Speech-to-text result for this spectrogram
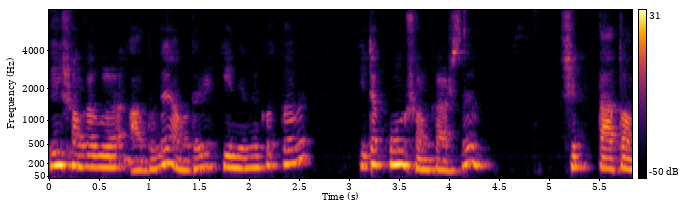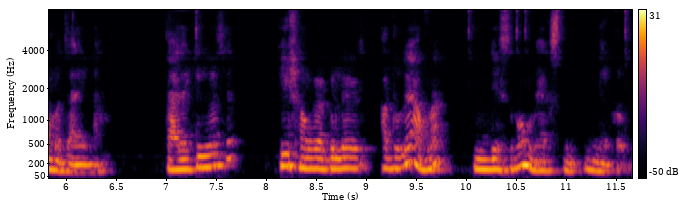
এই সংখ্যাগুলোর আদলে আমাদেরকে কি নির্ণয় করতে হবে? এটা কোন সংখ্যা আসছে সে তা তো আমরা জানি না। তাহলে কি হয়েছে? এই সংখ্যাগুলোর আদলে আমরা ইন্ডেক্স এবং ম্যাক্স নির্ণয় করব।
